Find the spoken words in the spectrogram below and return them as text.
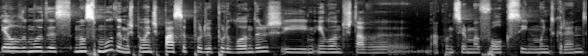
Ele muda-se, não se muda, mas pelo menos passa por, por Londres e em Londres estava a acontecer uma folk scene muito grande.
